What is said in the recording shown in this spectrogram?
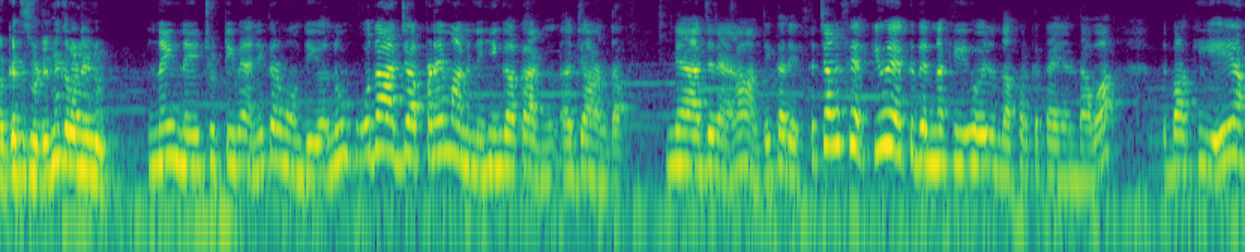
ਅੱਗੇ ਤੇ ਛੁੱਟੀ ਨਹੀਂ ਕਰਾਉਣੀ ਇਹਨੂੰ? ਨਹੀਂ ਨਹੀਂ ਛੁੱਟੀ ਮੈਂ ਨਹੀਂ ਕਰਵਾਉਂਦੀ ਉਹਨੂੰ। ਉਹਦਾ ਅੱਜ ਆਪਣੇ ਮਨ ਨਹੀਂਗਾ ਕਰਨ ਜਾਣ ਦਾ। ਮੈਂ ਅੱਜ ਰਹਿਣਾ ਆਂਦੀ ਘਰੇ। ਤੇ ਚੱਲ ਫਿਰ ਕੀ ਹੋਇਆ? ਇੱਕ ਦਿਨ ਨਾਲ ਕੀ ਹੋ ਜਾਂਦਾ ਫ਼ਰਕ ਪੈ ਜਾਂਦਾ ਵਾ। ਤੇ ਬਾਕੀ ਇਹ ਆ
